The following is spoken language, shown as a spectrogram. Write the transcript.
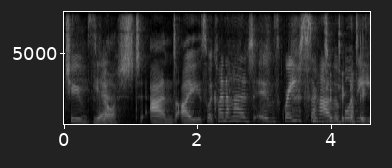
tubes Yeah. flushed, and I so I kind of had it was great to have a buddy.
